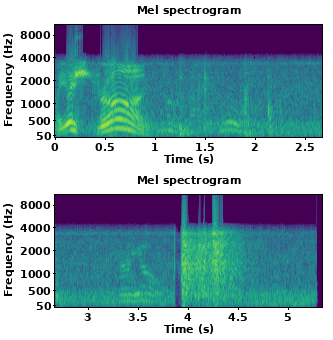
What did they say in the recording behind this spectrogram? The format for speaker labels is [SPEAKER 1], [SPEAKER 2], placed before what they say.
[SPEAKER 1] Well, you're strong.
